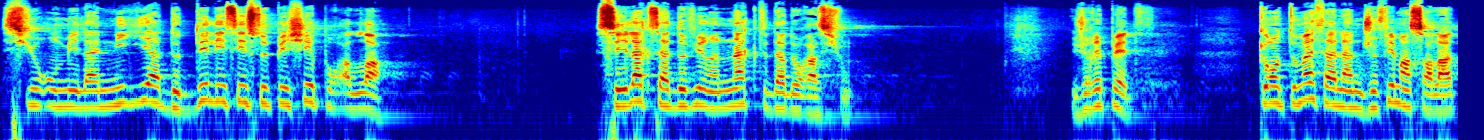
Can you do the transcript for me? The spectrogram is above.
si on met la niya de délaisser ce péché pour Allah? C'est là que ça devient un acte d'adoration. Je répète, quand je fais ma salat,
